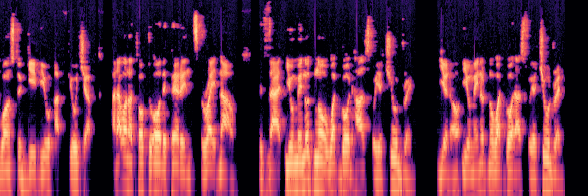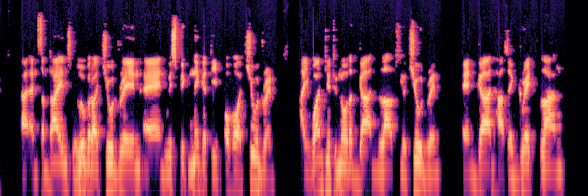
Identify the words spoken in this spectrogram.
wants to give you a future. And I want to talk to all the parents right now that you may not know what God has for your children. You know, you may not know what God has for your children. Uh, and sometimes we look at our children and we speak negative of our children. I want you to know that God loves your children and God has a great plan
